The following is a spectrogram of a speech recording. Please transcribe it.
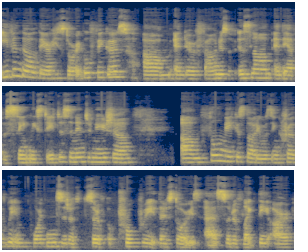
even though they are historical figures um, and they're founders of Islam and they have a saintly status in Indonesia, um, filmmakers thought it was incredibly important to sort of, sort of appropriate their stories as sort of like they are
